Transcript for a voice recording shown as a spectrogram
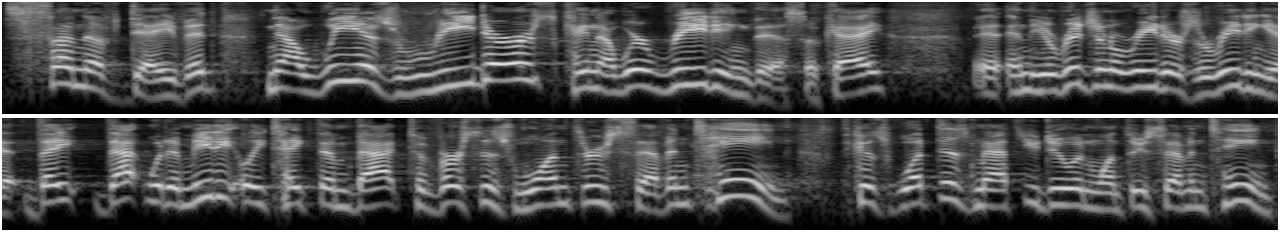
son of David. Now, we as readers, okay, now we're reading this, okay? And the original readers are reading it. They, that would immediately take them back to verses 1 through 17. Because what does Matthew do in 1 through 17?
